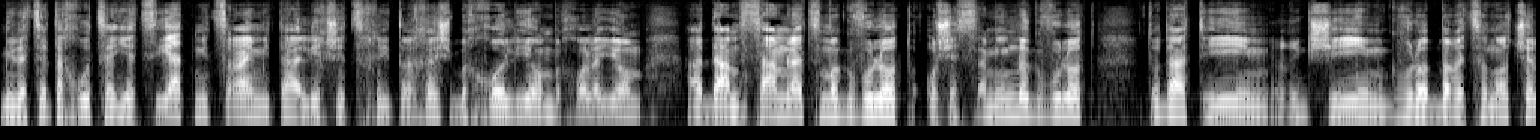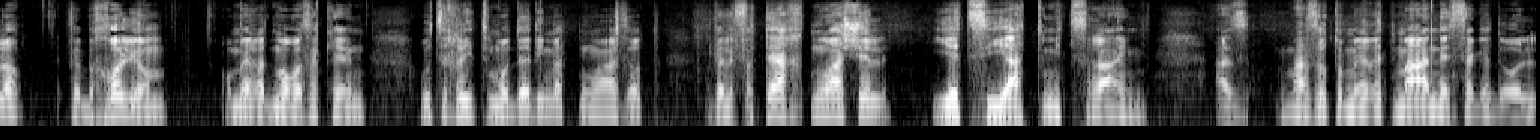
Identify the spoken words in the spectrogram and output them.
מלצאת החוצה. יציאת מצרים היא תהליך שצריך להתרחש בכל יום. בכל היום האדם שם לעצמו גבולות, או ששמים לו גבולות תודעתיים, רגשיים, גבולות ברצונות שלו, ובכל יום, אומר אדמו"ר הזקן, הוא צריך להתמודד עם התנועה הזאת ולפתח תנועה של יציאת מצרים. אז מה זאת אומרת? מה הנס הגדול?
